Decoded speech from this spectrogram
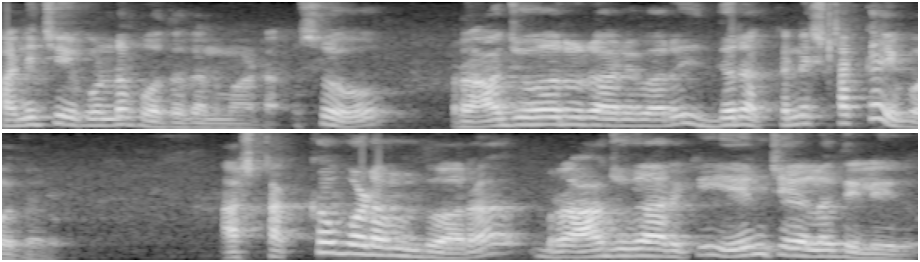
పని చేయకుండా పోతుంది అనమాట సో రాజువారు రానివారు ఇద్దరు అక్కడనే స్టక్ అయిపోతారు. ఆ స్టక్ అవ్వడం ద్వారా రాజుగారికి ఏం చేయాలో తెలియదు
